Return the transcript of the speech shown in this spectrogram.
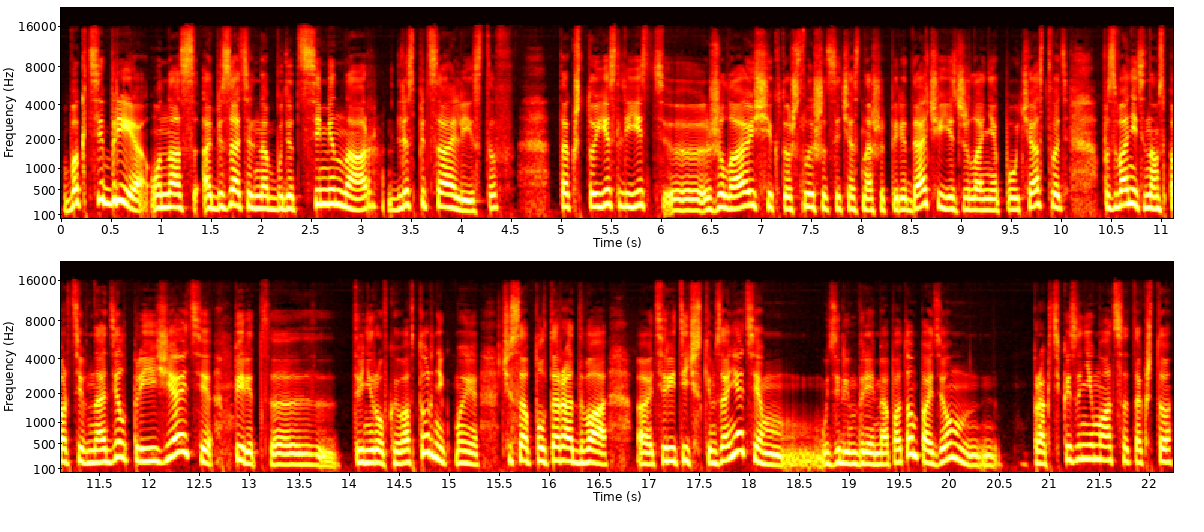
В октябре у нас обязательно будет семинар для специалистов. Так что, если есть э, желающие, кто слышит сейчас нашу передачу, есть желание поучаствовать, позвоните нам в спортивный отдел, приезжайте перед э, тренировкой во вторник. Мы часа полтора-два э, теоретическим занятиям уделим время, а потом пойдем практикой заниматься. Так что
